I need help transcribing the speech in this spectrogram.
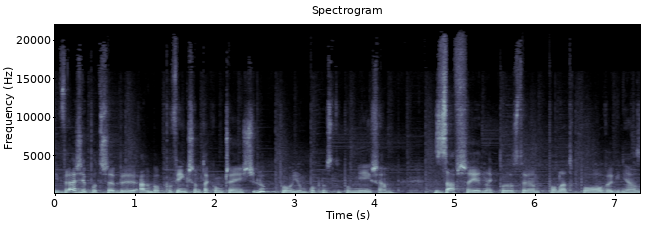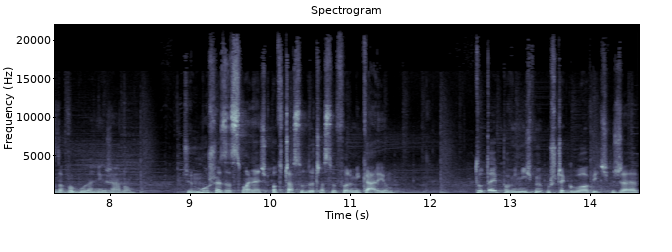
i w razie potrzeby albo powiększam taką część lub ją po prostu pomniejszam. Zawsze jednak pozostawiam ponad połowę gniazda w ogóle niegrzaną. Czy muszę zasłaniać od czasu do czasu formikarium? Tutaj powinniśmy uszczegółowić, że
